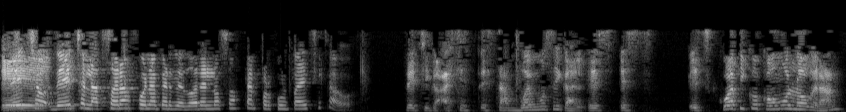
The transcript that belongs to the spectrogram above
Eh, De hecho, de eh, hecho, las horas fue una perdedora en los Oscars por culpa de Chicago. de Chicago, es que es tan buen musical. Es, es, es cuático cómo logran.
